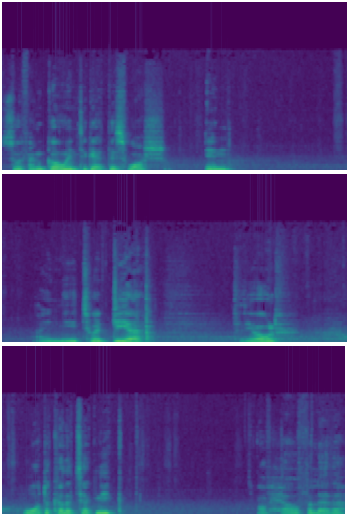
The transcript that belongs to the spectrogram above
So if I'm going to get this wash in, I need to adhere to the old watercolor technique of hell for leather.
